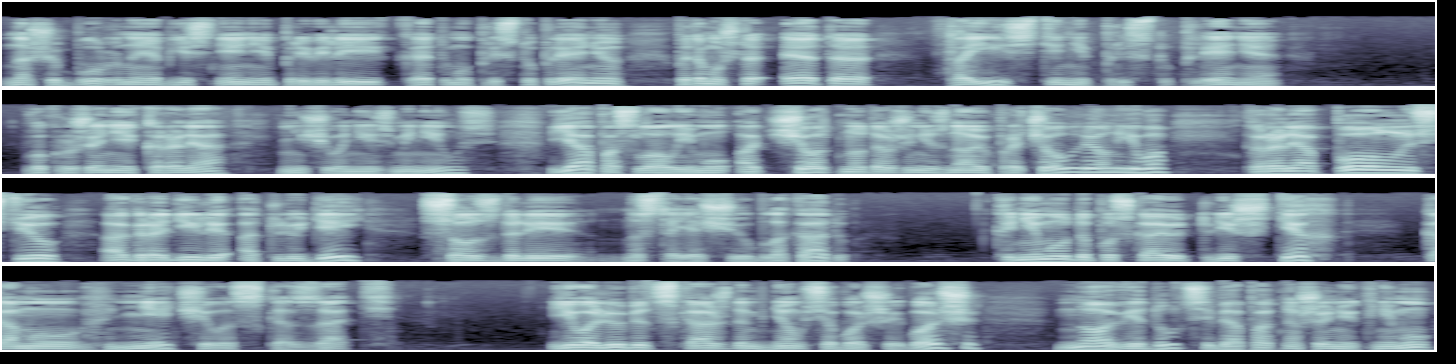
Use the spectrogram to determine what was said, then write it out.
Наши бурные объяснения привели к этому преступлению, потому что это поистине преступление. В окружении короля ничего не изменилось. Я послал ему отчет, но даже не знаю, прочел ли он его. Короля полностью оградили от людей, создали настоящую блокаду. К нему допускают лишь тех, кому нечего сказать. Его любят с каждым днем все больше и больше, но ведут себя по отношению к нему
